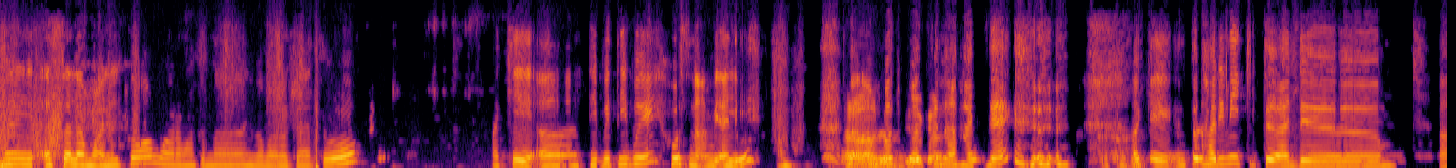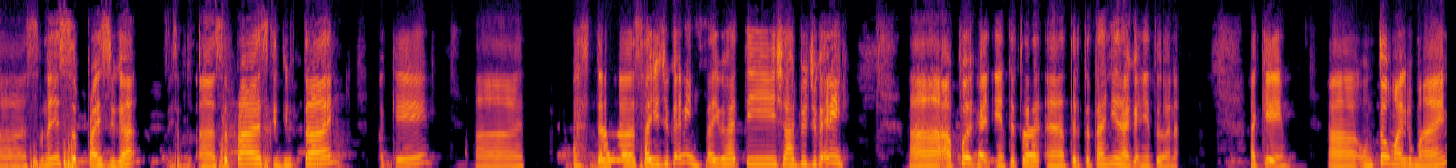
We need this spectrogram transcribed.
Baik, Assalamualaikum warahmatullahi wabarakatuh. Okey, uh, tiba-tiba eh host nak ambil alih. nak Ah, lampau silakan. kuasa nak hijack. Okey, untuk hari ni kita ada uh, sebenarnya surprise juga. Uh, surprise, kejutan. Okey. Uh, dah saya juga ni, saya hati Syahdu juga ni. Uh, apa agaknya uh, tertanya agaknya tu anak. Okey, uh, untuk makluman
